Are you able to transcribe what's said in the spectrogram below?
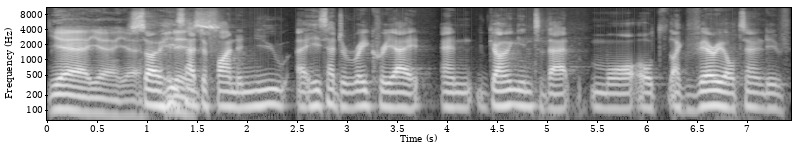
yeah, yeah, yeah. So he's had to find a new. Uh, he's had to recreate and going into that more al- like very alternative,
